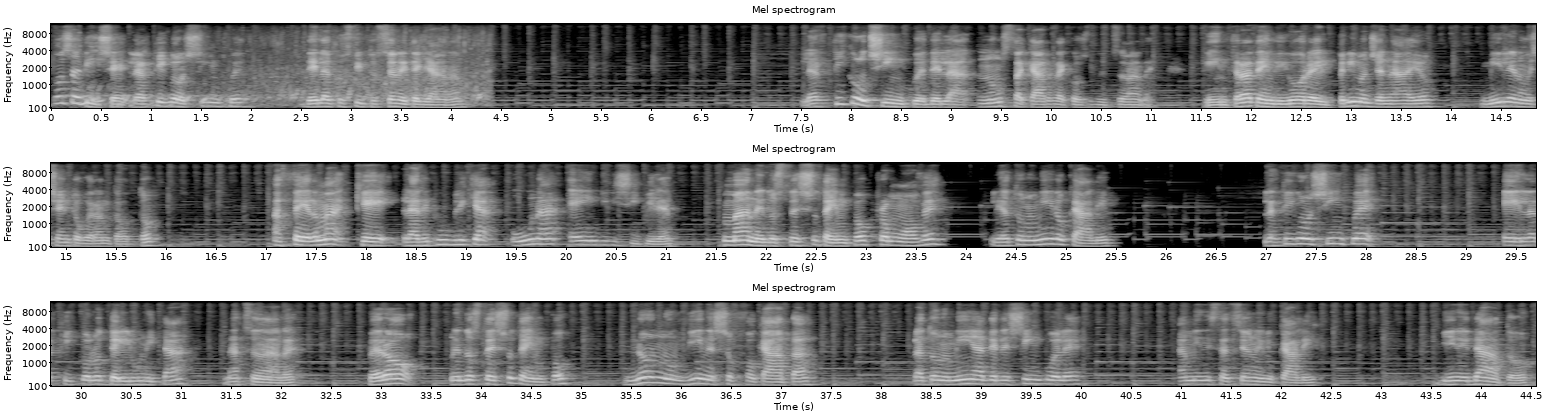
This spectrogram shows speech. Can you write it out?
Cosa dice l'articolo 5 della Costituzione italiana? L'articolo 5 della nostra Carta Costituzionale, che è entrata in vigore il 1 gennaio 1948, afferma che la Repubblica una è indivisibile, ma nello stesso tempo promuove le autonomie locali. L'articolo 5 è l'articolo dell'unità nazionale, però nello stesso tempo non viene soffocata l'autonomia delle singole amministrazioni locali. Viene dato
